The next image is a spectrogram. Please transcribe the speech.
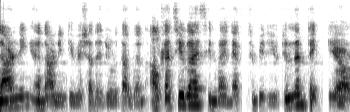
লার্নিং এন্ড আর্নিং টিভির সাথে জুড়ে থাকবেন। I'll catch you guys in my next video till then take care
